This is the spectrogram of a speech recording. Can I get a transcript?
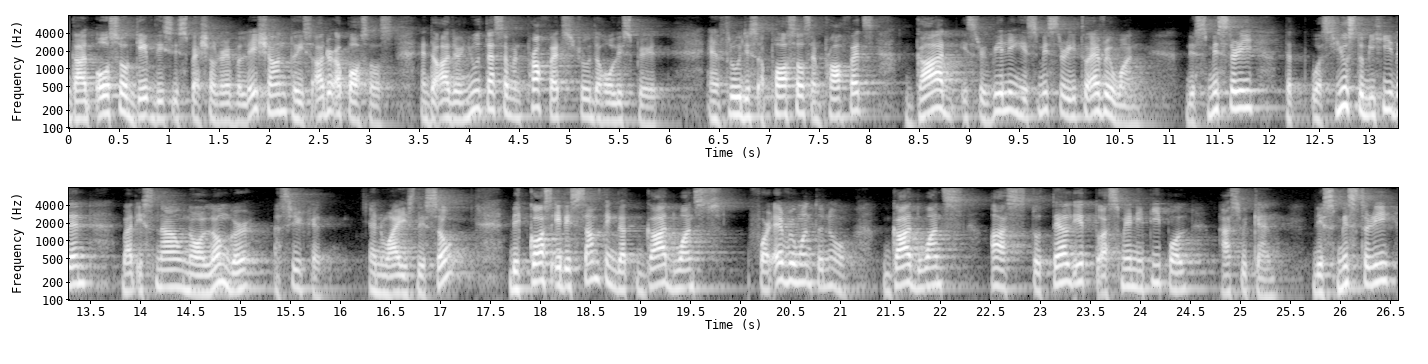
God also gave this special revelation to His other apostles and the other New Testament prophets through the Holy Spirit. And through these apostles and prophets, God is revealing His mystery to everyone. This mystery that was used to be hidden but is now no longer a secret. And why is this so? Because it is something that God wants for everyone to know. God wants us to tell it to as many people as we can. This mystery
